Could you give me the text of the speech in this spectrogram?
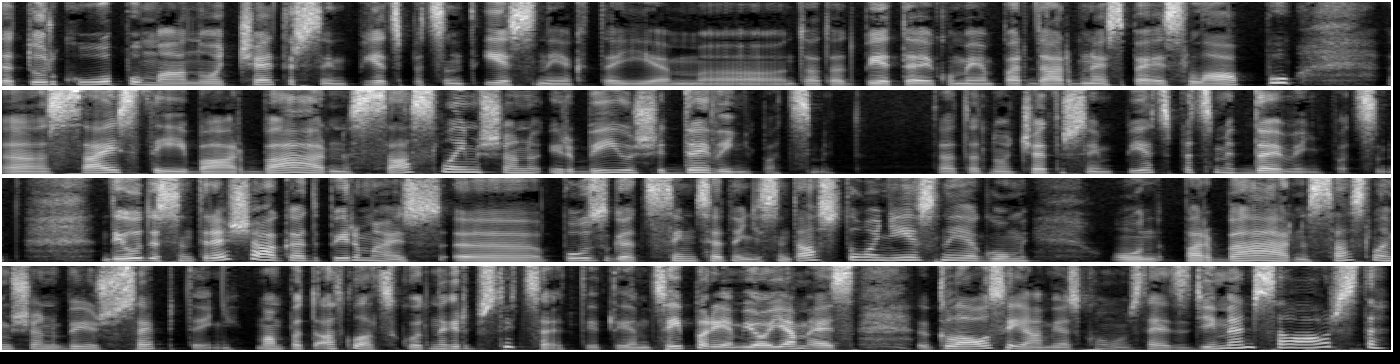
tad tur kopumā no 415 iesniegtajiem uh, pieteikumiem par darba nespējas lapu uh, saistībā ar bērna saslimšanu ir bijuši 19. Tātad no 415, 19. 23. gada pirmais uh, pusgads 178 iesniegumi un par bērna saslimšanu bijuši septiņi. Man pat atklāt sakot, negribas ticēt tiem cipariem, jo ja mēs klausījāmies, ko mums teica ģimenes ārste.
